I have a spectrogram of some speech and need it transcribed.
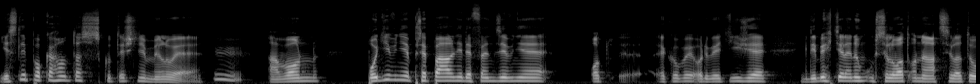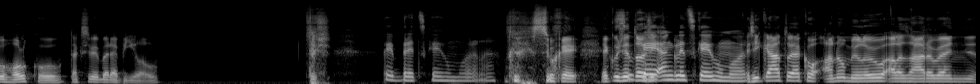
jestli Pocahontas skutečně miluje hmm. a on podivně přepálně defenzivně od, jakoby odvětí, že kdyby chtěl jenom usilovat o náciletou holku, tak si vybere bílou. Což... Takový britský humor, ne? Suchý. Jako, že to řík... anglický humor. Říká to jako ano, miluju, ale zároveň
